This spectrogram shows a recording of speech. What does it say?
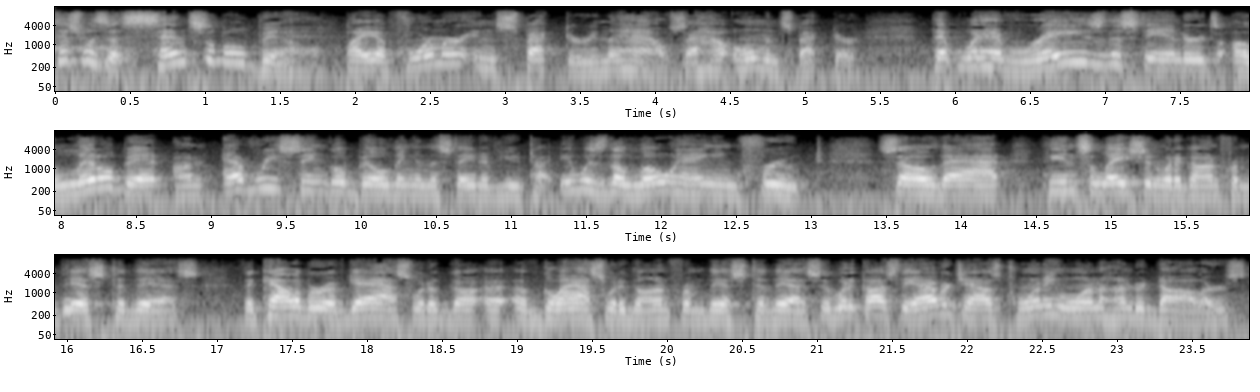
this was a sensible bill by a former inspector in the House, a home inspector, that would have raised the standards a little bit on every single building in the state of Utah. It was the low hanging fruit, so that the insulation would have gone from this to this. The caliber of gas would have go, uh, of glass would have gone from this to this. It would have cost the average house twenty one hundred dollars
